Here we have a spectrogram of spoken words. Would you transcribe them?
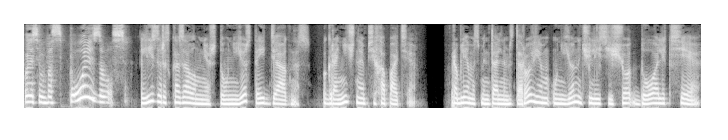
он этим воспользовался. Лиза рассказала мне, что у нее стоит диагноз – пограничная психопатия. Проблемы с ментальным здоровьем у нее начались еще до Алексея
